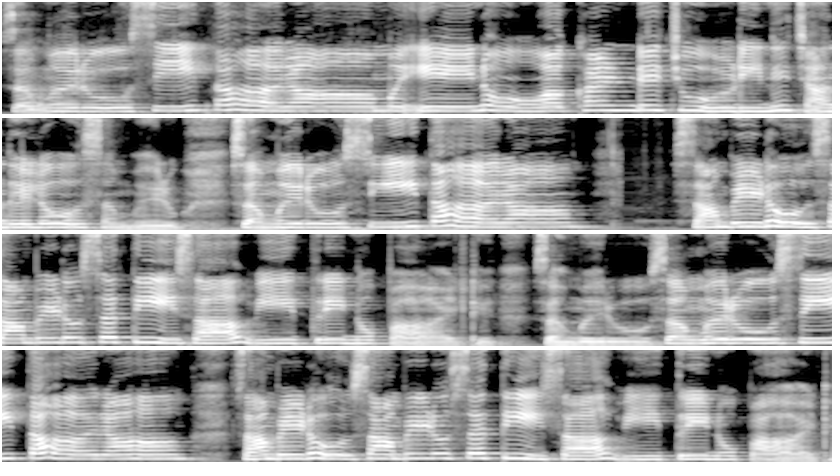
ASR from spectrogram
સમરો સીતારામ, એનો અખંડ ચૂડીને ચાંદલો સમરુ, સમરો સીતારામ. સાંભળો સાંભળો સતી સાવિત્રીનો પાઠ. સમરુ સમરુ સીતારામ. સાંભળો સાંભળો સતી સાવિત્રીનો પાઠ.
